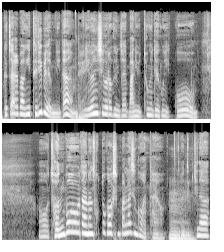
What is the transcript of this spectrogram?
그 짤방이 드립이 됩니다. 네. 이런 식으로 굉장히 많이 유통이 되고 있고 어 전보다는 속도가 훨씬 빨라진 것 같아요. 음. 특히나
